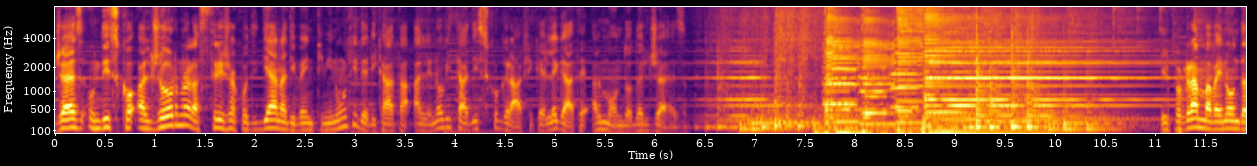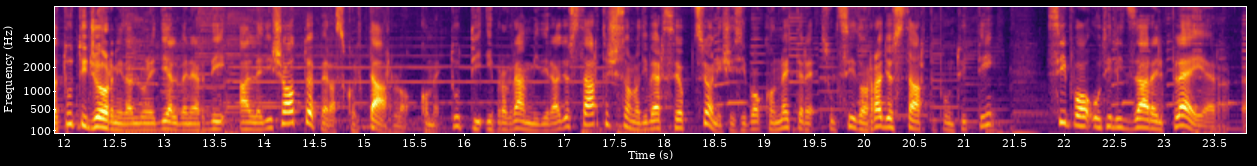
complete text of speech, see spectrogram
Jazz Un disco al giorno è la striscia quotidiana di 20 minuti dedicata alle novità discografiche legate al mondo del jazz. Il programma va in onda tutti i giorni dal lunedì al venerdì alle 18 e per ascoltarlo, come tutti i programmi di Radio Start, ci sono diverse opzioni. Ci si può connettere sul sito radiostart.it, si può utilizzare il player eh,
